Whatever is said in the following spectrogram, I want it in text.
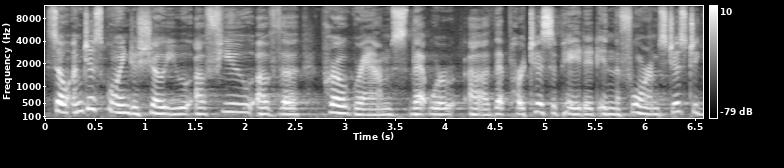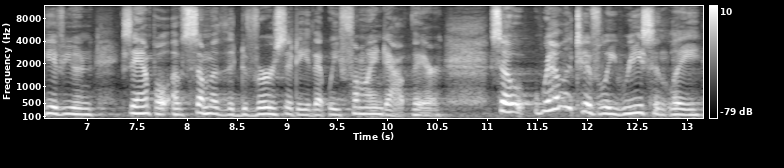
So I'm just going to show you a few of the programs that were uh, that participated in the forums, just to give you an example of some of the diversity that we find out there. So relatively recently,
